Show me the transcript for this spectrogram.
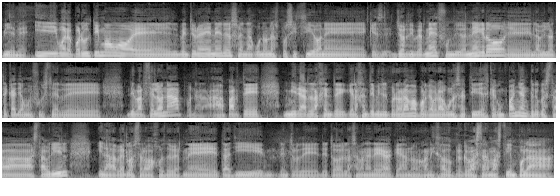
viene. Y bueno, por último, eh, el 21 de enero se inauguró una exposición eh, que es Jordi Bernet, fundido en negro, eh, en la biblioteca Jaume Fuster de, de Barcelona. Pues nada, aparte, mirar la gente, que la gente mire el programa, porque habrá algunas actividades que acompañan, creo que hasta, hasta abril. Y nada, ver los trabajos de Bernet allí dentro de, de toda la semana negra que han organizado, pero que va a estar más tiempo la,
